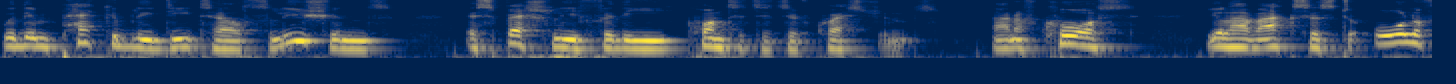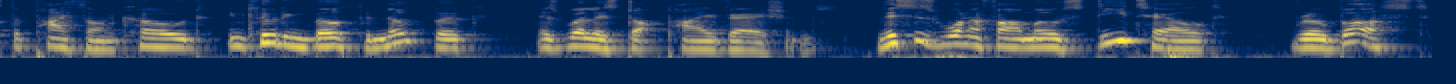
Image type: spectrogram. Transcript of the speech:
with impeccably detailed solutions, especially for the quantitative questions. And of course, you'll have access to all of the Python code, including both the notebook as well as .py versions. This is one of our most detailed, robust,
